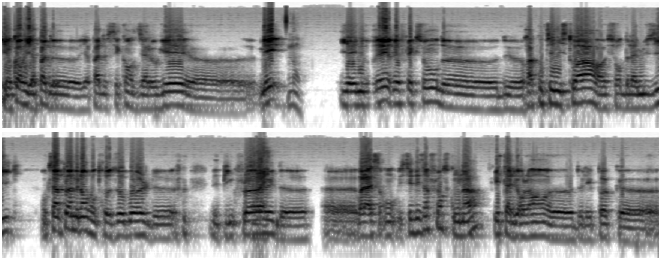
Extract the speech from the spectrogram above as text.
Et encore, il n'y a pas de, il a pas de séquence dialoguée, euh, mais non. Il y a une vraie réflexion de, de raconter une histoire sur de la musique. Donc c'est un peu un mélange entre The Wall de, des Pink Floyd. Euh, voilà, c'est des influences qu'on a. État hurlant euh, de l'époque euh,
